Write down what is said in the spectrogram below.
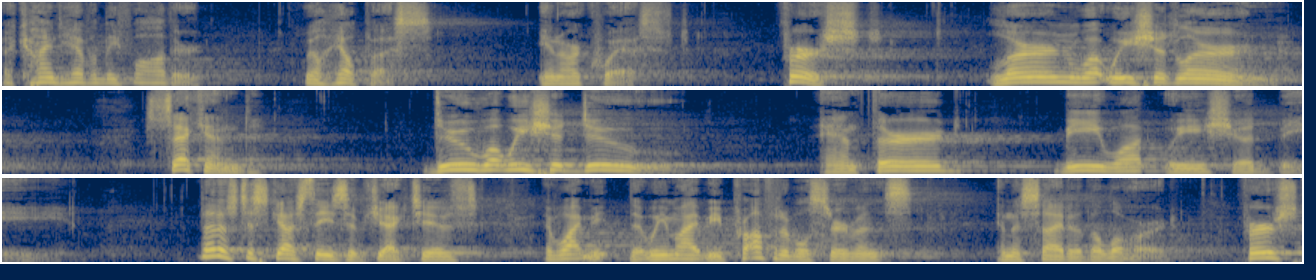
A kind Heavenly Father will help us in our quest. First, learn what we should learn. Second, do what we should do. And third, be what we should be. Let us discuss these objectives that we might be profitable servants in the sight of the Lord. First,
